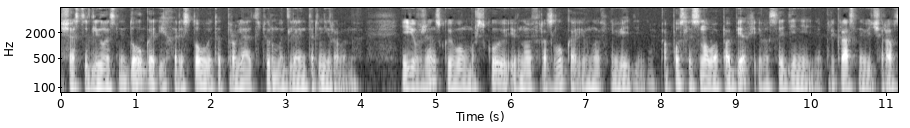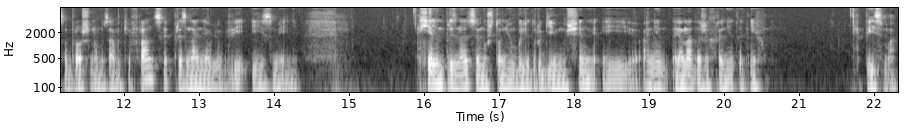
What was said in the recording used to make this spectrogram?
счастье длилось недолго, их арестовывают, отправляют в тюрьмы для интернированных. Ее в женскую, его в мужскую, и вновь разлука, и вновь неведение. А после снова побег и воссоединение. Прекрасные вечера в заброшенном замке Франции, признание в любви и измене. Хелен признается ему, что у нее были другие мужчины, и, они, и она даже хранит от них письма.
